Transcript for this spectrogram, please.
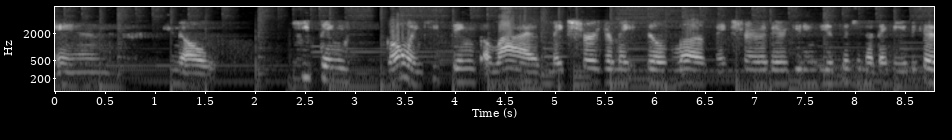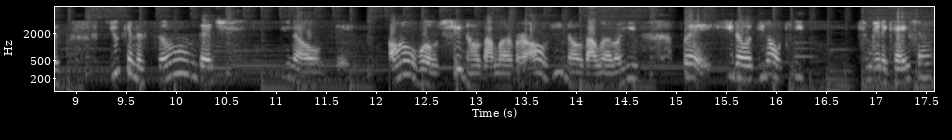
and, you know, keep things going, keep things alive, make sure your mate feels loved, make sure they're getting the attention that they need because you can assume that you, you know, oh well, she knows I love her. Oh, he knows I love her. He, but you know, if you don't keep communication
